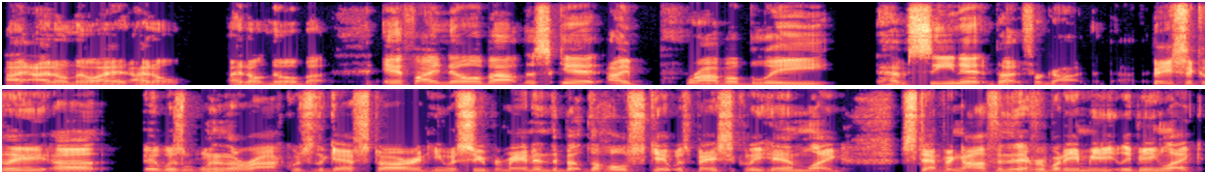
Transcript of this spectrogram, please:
I, I don't know. I, I don't I don't know about if I know about the skit, I probably have seen it, but forgotten about it. Basically, uh it was when The Rock was the guest star and he was Superman, and the the whole skit was basically him like stepping off, and then everybody immediately being like,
